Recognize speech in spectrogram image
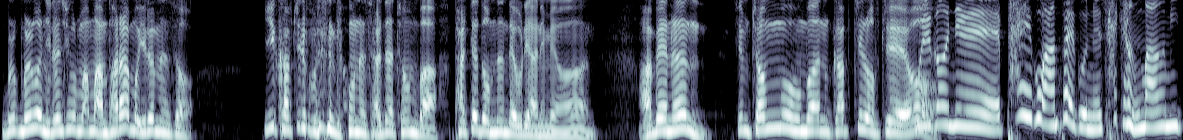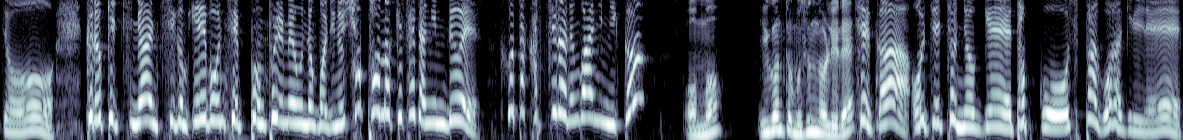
물, 물건 이런 식으로 안 팔아 뭐 이러면서 이 갑질 부리는 경우는 살다 처음 봐. 팔 데도 없는데 우리 아니면 아베는 지금 전무후무한 갑질 업주예요. 물건을 팔고 안 팔고는 사장 마음이죠. 그렇게 치면 지금 일본 제품 불매운동 벌이는 슈퍼마켓 사장님들 그거 다 갑질하는 거 아닙니까? 어머? 이건 또 무슨 논리래? 제가 어제 저녁에 덥고 습하고 하길래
